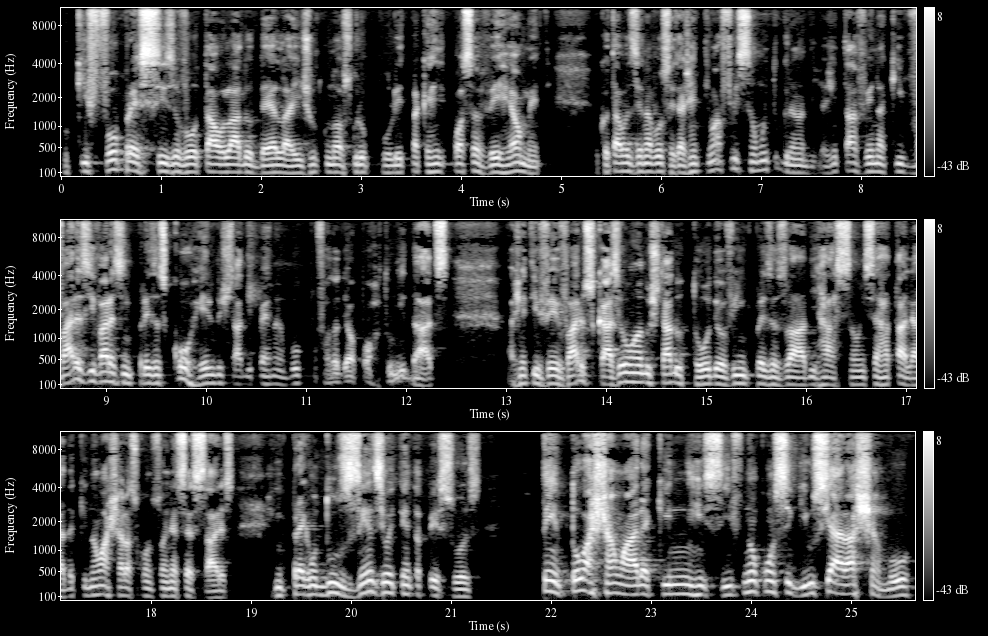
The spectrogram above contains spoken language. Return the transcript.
O que for preciso, vou estar ao lado dela aí, junto com o nosso grupo político, para que a gente possa ver realmente. O que eu estava dizendo a vocês, a gente tem uma aflição muito grande. A gente está vendo aqui várias e várias empresas correrem do estado de Pernambuco por falta de oportunidades. A gente vê vários casos, eu ando o estado todo, eu vi empresas lá de ração em Serra Talhada que não acharam as condições necessárias, empregam 280 pessoas, tentou achar uma área aqui em Recife, não conseguiu, o Ceará chamou,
